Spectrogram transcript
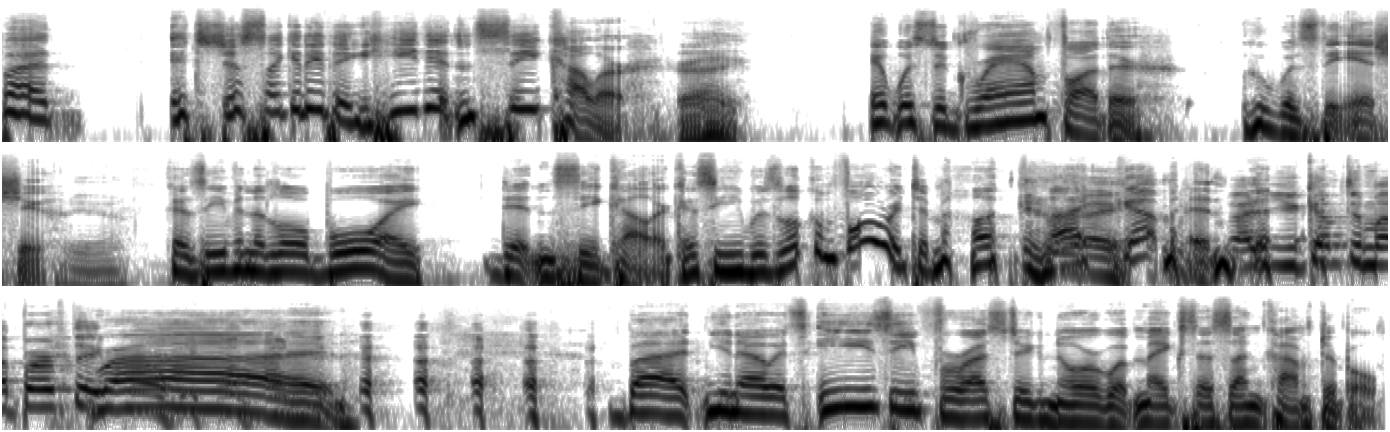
But it's just like anything. He didn't see color. right. It was the grandfather who was the issue Yeah. because even the little boy didn't see color because he was looking forward to Malachi Right. coming. Why did you come to my birthday party? Right. but, you know, it's easy for us to ignore what makes us uncomfortable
